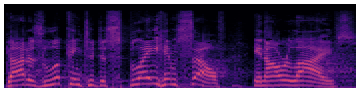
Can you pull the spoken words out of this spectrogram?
God is looking to display himself in our lives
